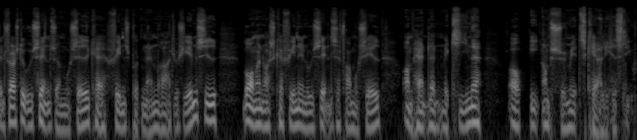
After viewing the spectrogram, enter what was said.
Den første udsendelse om museet kan findes på den anden radios hjemmeside, hvor man også kan finde en udsendelse fra museet om handlen med Kina og en om sømænds kærlighedsliv.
